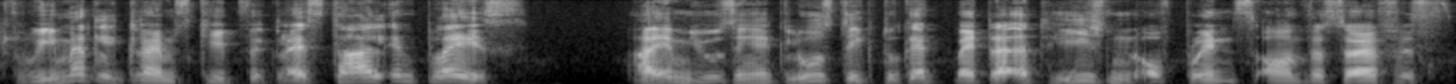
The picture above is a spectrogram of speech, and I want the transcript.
Three metal clamps keep the glass tile in place. I am using a glue stick to get better adhesion of prints on the surface.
